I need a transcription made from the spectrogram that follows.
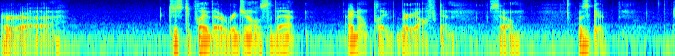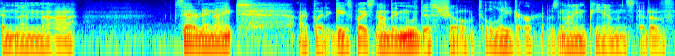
or, uh, just to play the originals that I don't play very often. So, it was good. And then, uh, Saturday night, I played at Gig's Place. Now they moved this show to later. It was 9 p.m. instead of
